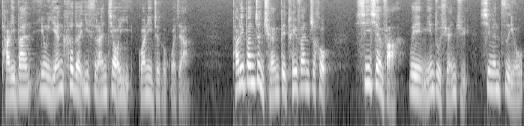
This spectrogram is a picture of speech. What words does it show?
塔利班用严苛的伊斯兰教义管理这个国家。塔利班政权被推翻之后。新宪法为民主选举、新闻自由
